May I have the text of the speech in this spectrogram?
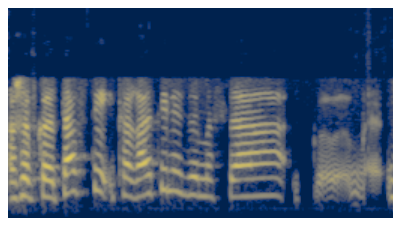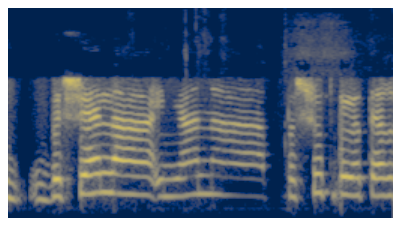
עכשיו כתבתי, קראתי לזה מסע אה, בשל העניין הפשוט ביותר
